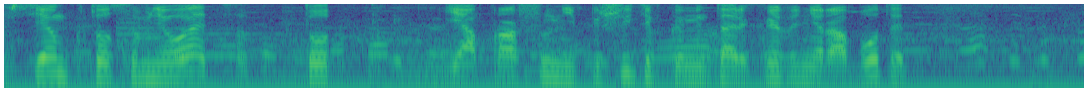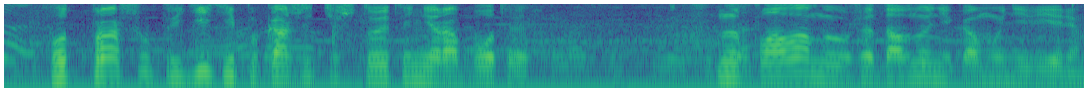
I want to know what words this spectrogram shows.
всем, кто сомневается, тот я прошу, не пишите в комментариях, это не работает. Вот прошу, придите и покажите, что это не работает. На слова мы уже давно никому не верим.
